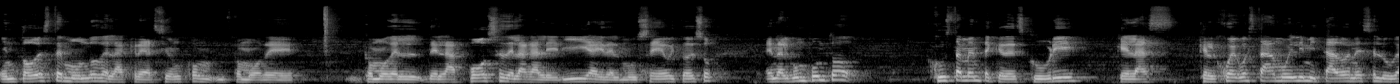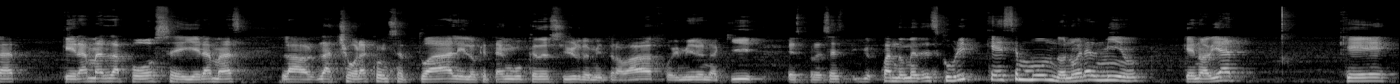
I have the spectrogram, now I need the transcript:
en todo este mundo de la creación como de como de la pose de la galería y del museo y todo eso, en algún punto, justamente que descubrí que, las, que el juego estaba muy limitado en ese lugar, que era más la pose y era más la, la chora conceptual y lo que tengo que decir de mi trabajo y miren aquí, expresé. Cuando me descubrí que ese mundo no era el mío, que no había que...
